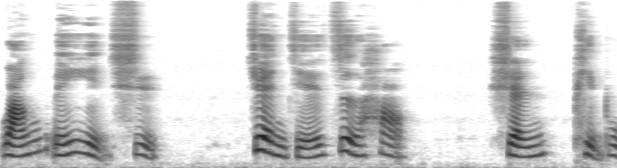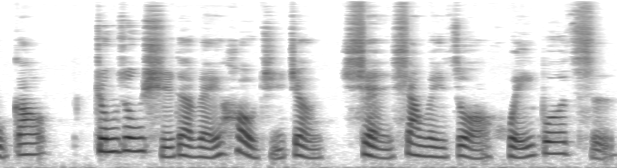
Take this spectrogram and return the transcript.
王为隐士，卷节自好，沈品不高。中宗时的韦后执政，沈尚未作回拨词。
